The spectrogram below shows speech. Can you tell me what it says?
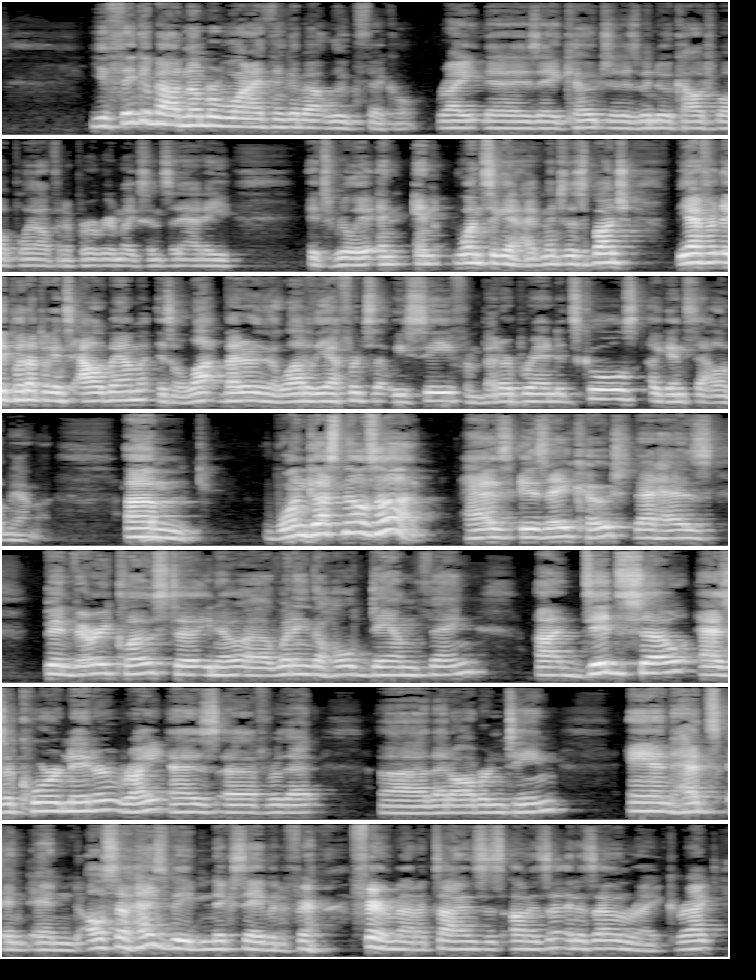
You think about number one, I think about Luke Fickell, right? That is a coach that has been to a college ball playoff in a program like Cincinnati. It's really and and once again, I've mentioned this a bunch. The effort they put up against Alabama is a lot better than a lot of the efforts that we see from better branded schools against Alabama. Um, one Gus Malzahn has is a coach that has been very close to you know uh, winning the whole damn thing. Uh, did so as a coordinator, right? As uh, for that uh, that Auburn team, and had and, and also has beaten Nick Saban a fair fair amount of times on his in his own right. Correct.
